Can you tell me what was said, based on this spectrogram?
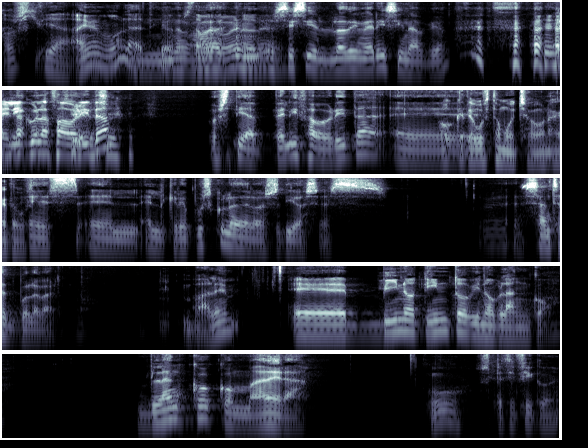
Hostia, a mí me mola, tío. No, Está muy bueno, tío. Sí, sí, el Bloody Mary sin apio. ¿Película favorita? Hostia, peli favorita. eh, ¿O que te gusta mucho? Una que te gusta. Es el, el crepúsculo de los dioses. Sunset Boulevard. Vale. Eh, ¿Vino tinto o vino blanco? Blanco con madera. Uh, específico, ¿eh?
